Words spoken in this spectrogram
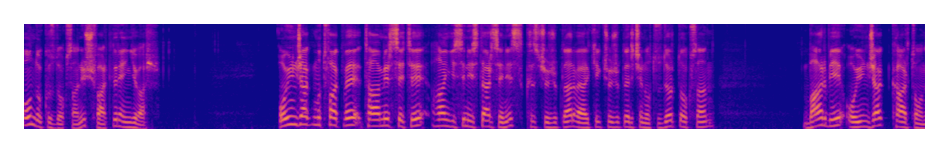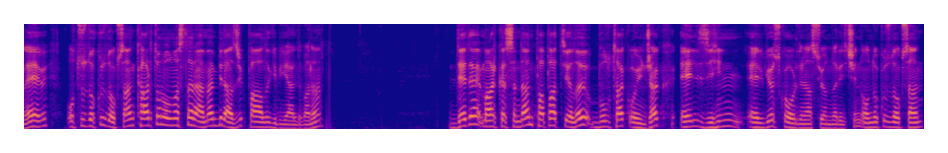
19.93 farklı rengi var. Oyuncak mutfak ve tamir seti. Hangisini isterseniz kız çocuklar ve erkek çocuklar için 34.90 Barbie oyuncak karton ev. 39.90 karton olmasına rağmen birazcık pahalı gibi geldi bana. Dede markasından papatyalı bultak oyuncak el zihin el göz koordinasyonları için 19.90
